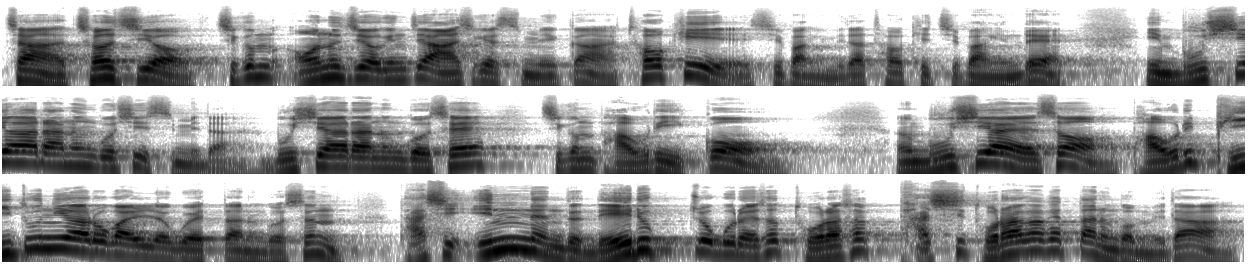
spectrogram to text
자, 저 지역 지금 어느 지역인지 아시겠습니까? 터키 지방입니다. 터키 지방인데 이 무시아라는 곳이 있습니다. 무시아라는 곳에 지금 바울이 있고 무시아에서 바울이 비두니아로 가려고 했다는 것은 다시 인랜드 내륙 쪽으로 해서 돌아서 다시 돌아가겠다는 겁니다.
